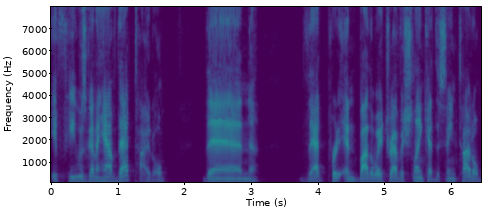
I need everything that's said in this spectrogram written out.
if he was going to have that title, then that pretty and by the way, Travis Schlenk had the same title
